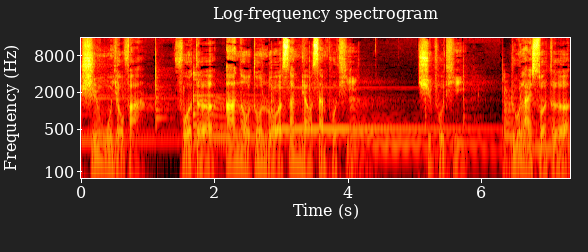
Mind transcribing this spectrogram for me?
实无有法，佛得阿耨多罗三藐三菩提。须菩提，如来所得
